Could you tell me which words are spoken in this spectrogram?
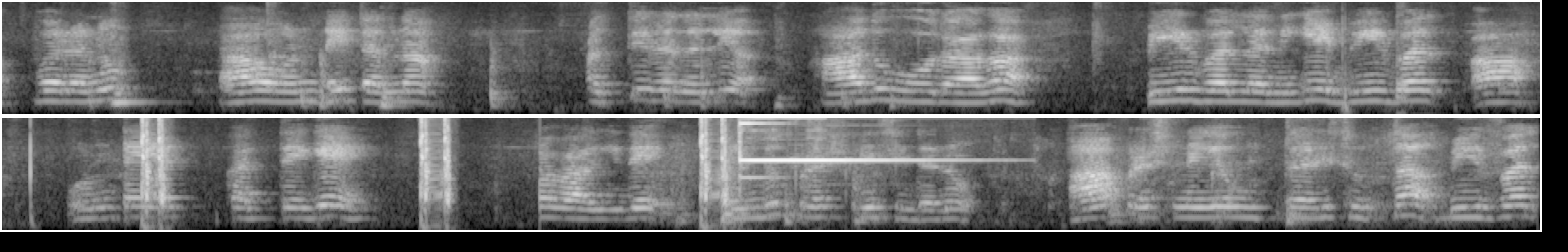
ಅಕ್ಬರನು ಆ ಒಂಟೆ ತನ್ನ ಹತ್ತಿರದಲ್ಲಿ ಹಾದು ಹೋದಾಗ ಬೀರ್ಬಲ್ಲನಿಗೆ ಬೀರ್ಬಲ್ ಆ ಒಂಟೆಯ ಕತ್ತೆಗೆ ಎಂದು ಪ್ರಶ್ನಿಸಿದನು. ಆ ಪ್ರಶ್ನೆಗೆ ಉತ್ತರಿಸುತ್ತಾ ಬೀರ್ಬಲ್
